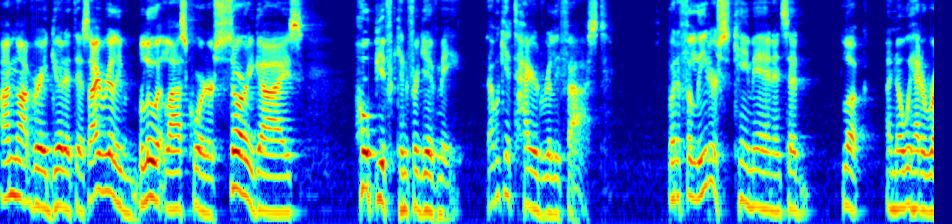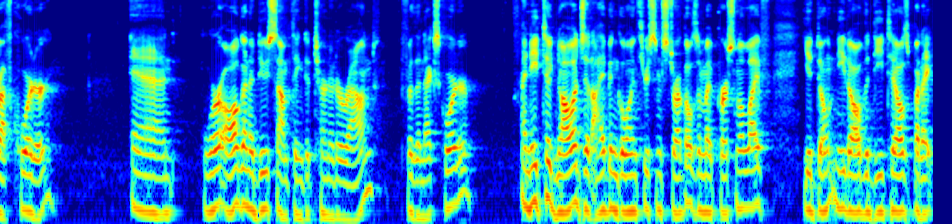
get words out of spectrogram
I'm not very good at this. I really blew it last quarter. Sorry, guys. Hope you can forgive me. That would get tired really fast. But if a leader came in and said, Look, I know we had a rough quarter and we're all going to do something to turn it around for the next quarter, I need to acknowledge that I've been going through some struggles in my personal life. You don't need all the details, but I,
